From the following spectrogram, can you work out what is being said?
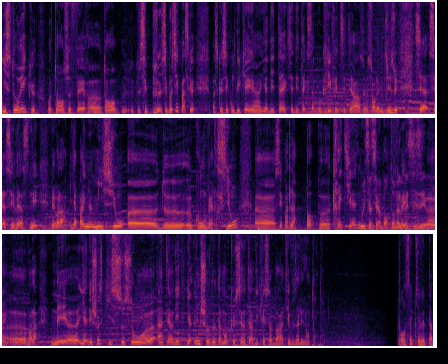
historiques. Autant se faire, euh, autant que c'est, c'est possible parce que parce que c'est compliqué. hein. Il y a des textes, il y a des textes apocryphes, etc. Sur la vie de Jésus, c'est, c'est assez vaste. Mais mais voilà, il n'y a pas une mission euh, de euh, conversion. Euh, c'est pas de la pop euh, chrétienne. Oui, ça c'est important de le préciser. Oui, hein, oui. euh, voilà. Mais euh, il y a des choses qui se sont euh, interdites. Il y a une chose notamment que c'est interdit, Christophe Baratier, vous allez l'entendre. Je pensais qu'il n'y avait pas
